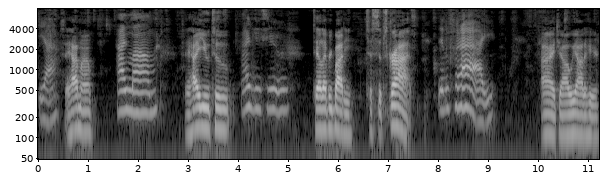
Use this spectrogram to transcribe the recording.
Yeah. Say hi, mom. Hi, mom. Say hi, YouTube. Hi, YouTube. Tell everybody to subscribe. Fly. All right, y'all. We out of here.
